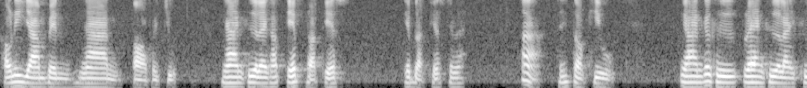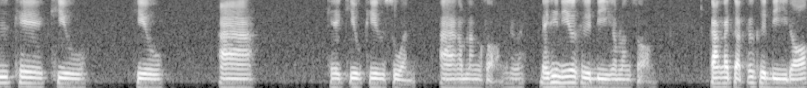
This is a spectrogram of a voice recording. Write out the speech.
เขานิยามเป็นงานต่อประจุ งานคืออะไรครับ f.s s f s ใช่ไหมอ่าอันนี้ต่อ q งานก็คือแรงคืออะไรคือ k q q r k q q ส่วน r กำลังสองใช่ไหมในที่นี้ก็คือ d กำลังสองการกระจัดก็คือ d dog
